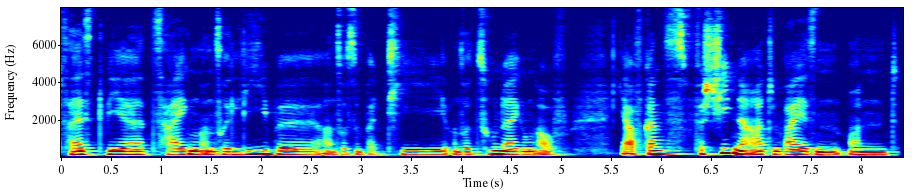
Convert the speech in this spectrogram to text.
Das heißt, wir zeigen unsere Liebe, unsere Sympathie, unsere Zuneigung auf, ja, auf ganz verschiedene Art und Weisen. Und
